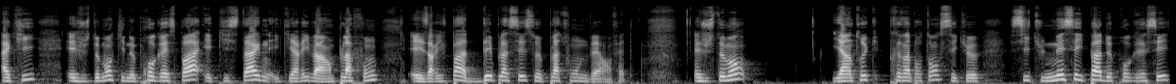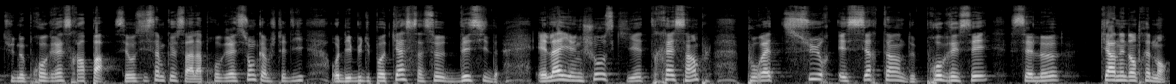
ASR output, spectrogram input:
acquis et justement qui ne progressent pas et qui stagnent et qui arrivent à un plafond et ils n'arrivent pas à déplacer ce plafond de verre en fait. Et justement, il y a un truc très important, c'est que si tu n'essayes pas de progresser, tu ne progresseras pas. C'est aussi simple que ça. La progression, comme je t'ai dit au début du podcast, ça se décide. Et là, il y a une chose qui est très simple. Pour être sûr et certain de progresser, c'est le carnet d'entraînement.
